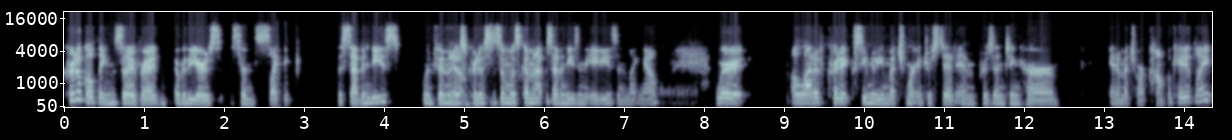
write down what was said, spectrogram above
critical things that i've read over the years since like the 70s when feminist Yeah. criticism was coming up 70s and the 80s and like now where a lot of critics seem to be much more interested in presenting her in a much more complicated light.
